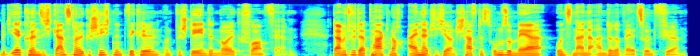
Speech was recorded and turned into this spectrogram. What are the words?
Mit ihr können sich ganz neue Geschichten entwickeln und bestehende neu geformt werden. Damit wird der Park noch einheitlicher und schafft es umso mehr, uns in eine andere Welt zu entführen.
